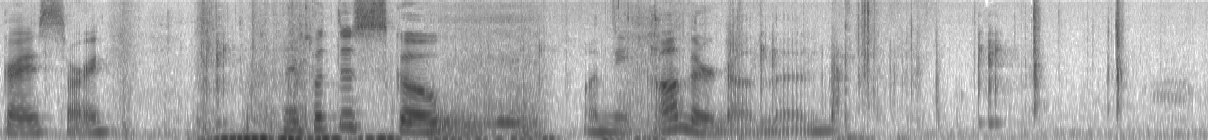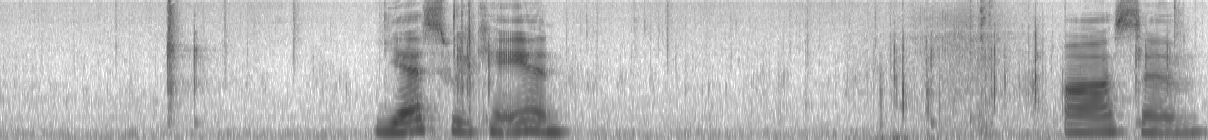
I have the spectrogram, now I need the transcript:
Guys, sorry. Can I put the scope on the other gun, then? Yes, we can. Awesome.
